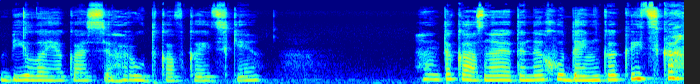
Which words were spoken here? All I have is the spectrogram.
біла якась грудка в кицькі. Така, знаєте, не худенька кицька.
